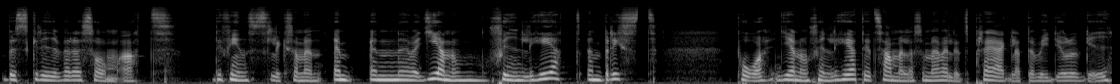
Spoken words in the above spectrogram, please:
beskriver det som att det finns liksom en, en, en genomskinlighet, en brist på genomskinlighet i ett samhälle som är väldigt präglat av ideologi.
